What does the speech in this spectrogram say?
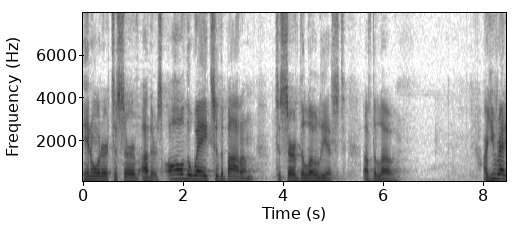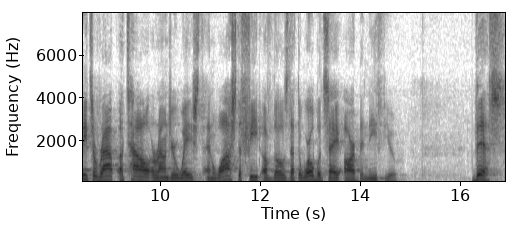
in order to serve others, all the way to the bottom to serve the lowliest of the low? Are you ready to wrap a towel around your waist and wash the feet of those that the world would say are beneath you? This,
